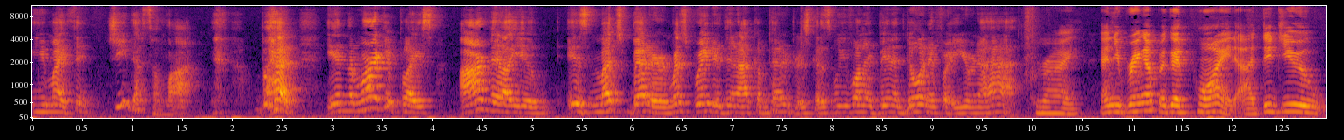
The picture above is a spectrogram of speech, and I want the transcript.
you might think, gee, that's a lot. but in the marketplace, our value is much better, much greater than our competitors because we've only been doing it for a year and a half. Right. And you bring up a good point. Uh, did you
